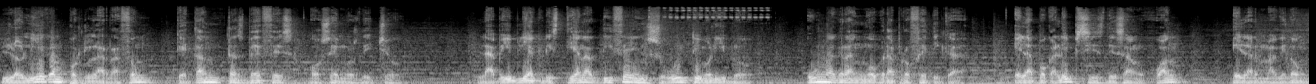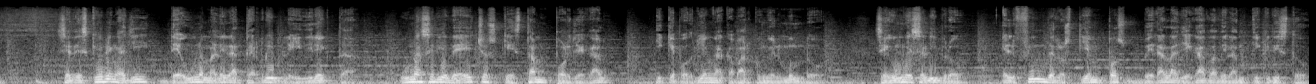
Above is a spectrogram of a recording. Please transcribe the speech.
lo niegan por la razón que tantas veces os hemos dicho. La Biblia cristiana dice en su último libro, una gran obra profética, el Apocalipsis de San Juan, el Armagedón. Se describen allí de una manera terrible y directa una serie de hechos que están por llegar y que podrían acabar con el mundo. Según ese libro, el fin de los tiempos verá la llegada del anticristo,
